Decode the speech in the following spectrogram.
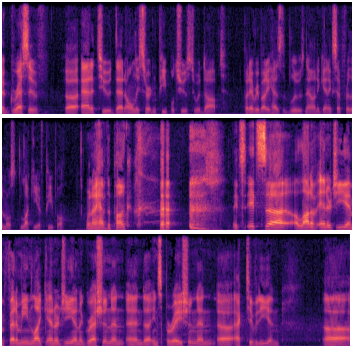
aggressive uh, attitude that only certain people choose to adopt. But everybody has the blues now and again, except for the most lucky of people. When I have the punk, it's it's uh, a lot of energy, amphetamine-like energy, and aggression, and and uh, inspiration, and uh, activity, and uh,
